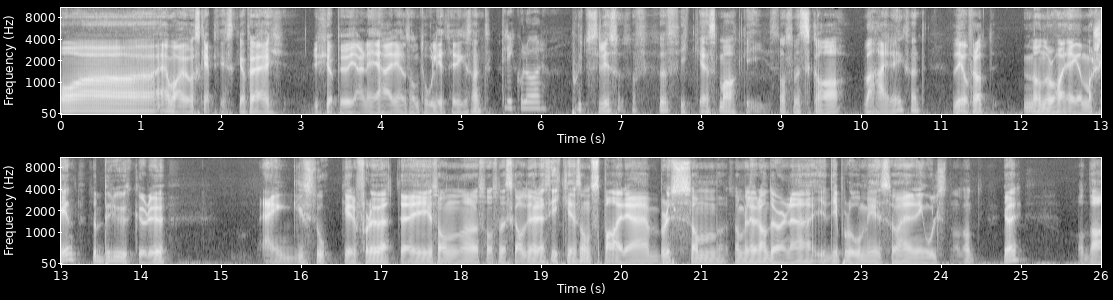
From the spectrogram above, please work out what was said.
Og jeg var jo skeptisk, for jeg, du kjøper jo gjerne her i en sånn to liter, ikke sant? Trikolor. plutselig så, så, så fikk jeg smake is sånn som det skal være. ikke sant? Det er jo for at når du har egen maskin, så bruker du egg, sukker, fløte i sånn, sånn som det skal gjøres. Ikke sånn sparebluss som, som leverandørene i Diplomis og Henning Olsen og sånt gjør. Og da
